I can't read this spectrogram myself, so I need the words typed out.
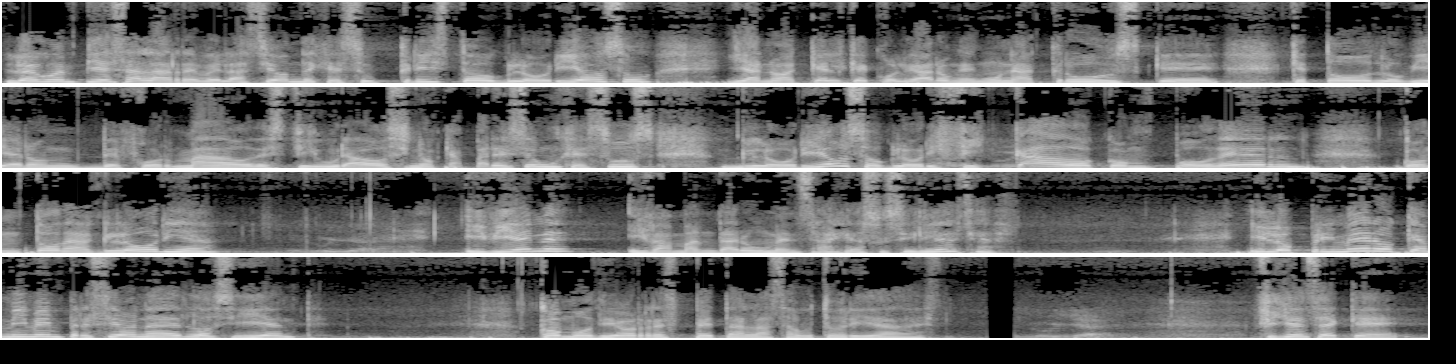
Luego empieza la revelación de Jesucristo glorioso, ya no aquel que colgaron en una cruz, que, que todos lo vieron deformado, desfigurado, sino que aparece un Jesús glorioso, glorificado, con poder, con toda gloria. Y viene y va a mandar un mensaje a sus iglesias. Y lo primero que a mí me impresiona es lo siguiente, cómo Dios respeta a las autoridades. Fíjense que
